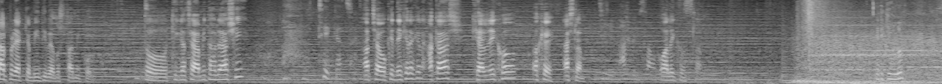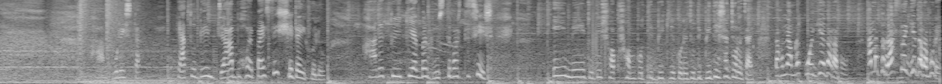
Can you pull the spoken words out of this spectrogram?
তারপরে একটা বিধি ব্যবস্থা আমি করব। তো ঠিক আছে আমি তাহলে আসি? ঠিক আছে। আচ্ছা ওকে দেখে রাখেন। আকাশ খেয়াল রেখো। ওকে আসলাম। ওয়ালাইকুম আসসালাম। এটা কি হলো? আর বলিস না। এতদিন যা ভয় পাইছিস সেটাই হলো। আরে তুই কি একবার বুঝতে পারতেছিস? এই মেয়ে যদি সব সম্পত্তি বিক্রি করে যদি বিদেশে চলে যায় তাহলে আমরা কই গিয়ে দাঁড়াবো? আমরা তো রাস্তায় গিয়ে দাঁড়াবো রে।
